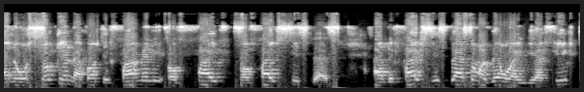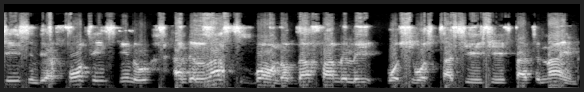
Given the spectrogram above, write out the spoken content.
and he was talking about a family of five of five sisters. And the five sisters, some of them were in their 50s, in their 40s, you know, and the last born of that family was she was 30, she is 39.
